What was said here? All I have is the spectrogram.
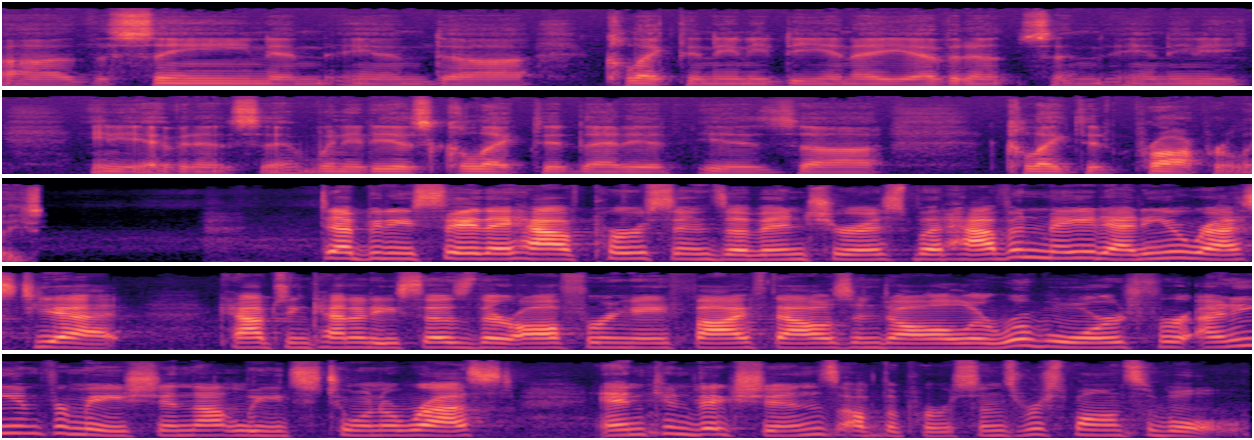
uh, the scene and and uh, collecting any DNA evidence and, and any any evidence that when it is collected that it is uh, collected properly. Deputies say they have persons of interest but haven't made any arrest yet. Captain Kennedy says they're offering a $5,000 reward for any information that leads to an arrest and convictions of the persons responsible.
